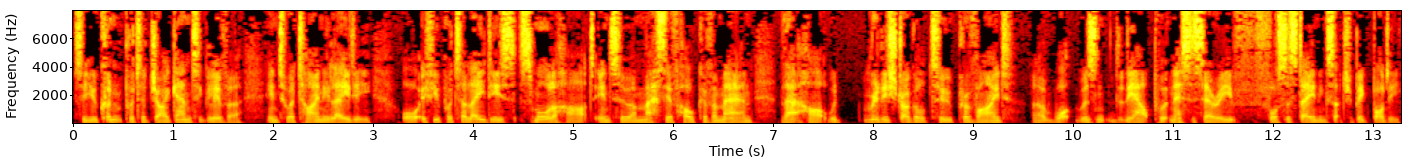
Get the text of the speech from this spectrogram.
So you couldn't put a gigantic liver into a tiny lady, or if you put a lady's smaller heart into a massive hulk of a man, that heart would really struggled to provide uh, what was the output necessary for sustaining such a big body.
